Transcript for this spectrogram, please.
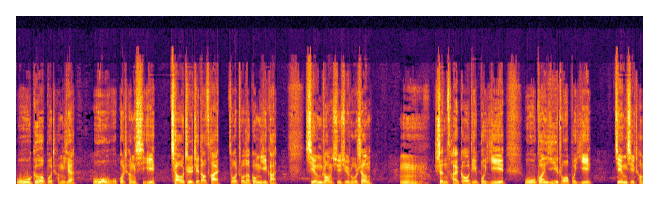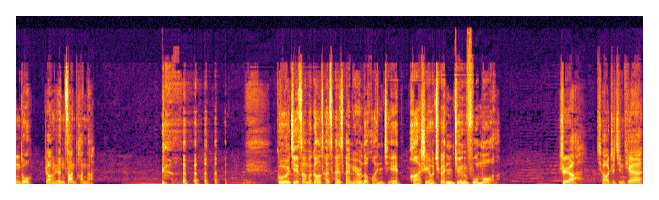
无歌不成宴，无舞不成席。乔治这道菜做出了工艺感，形状栩栩如生，嗯。身材高低不一，五官衣着不一，精细程度让人赞叹呐。估计咱们刚才猜菜名的环节，怕是要全军覆没了。是啊，乔治今天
